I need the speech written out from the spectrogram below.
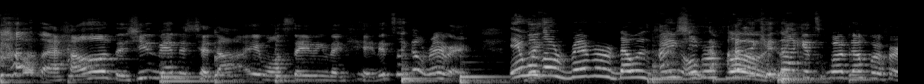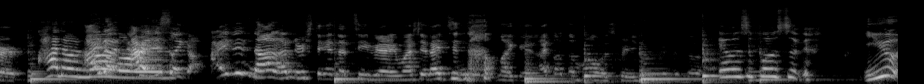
how the hell did she manage to die while saving the kid? It's like a river. It was a river that was being she- overflowed. How the kid not get swept up with her? I don't know, I, don't. I just like I did not understand that scene very much, and I did not like it. I thought the mom was pretty stupid. it was supposed to. You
